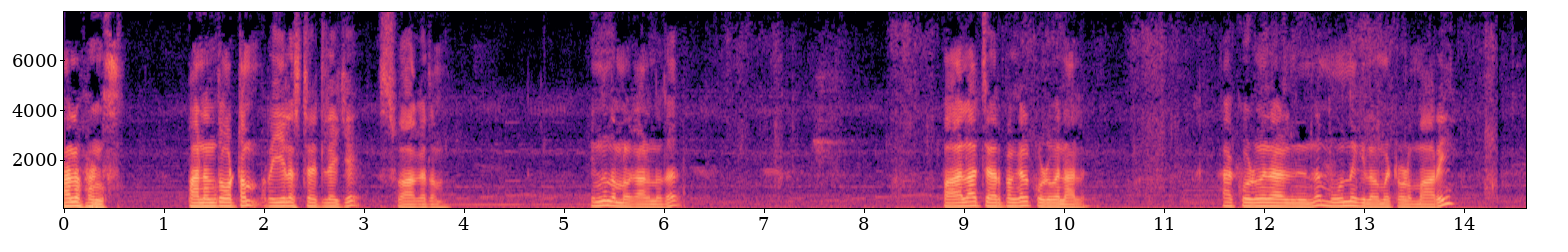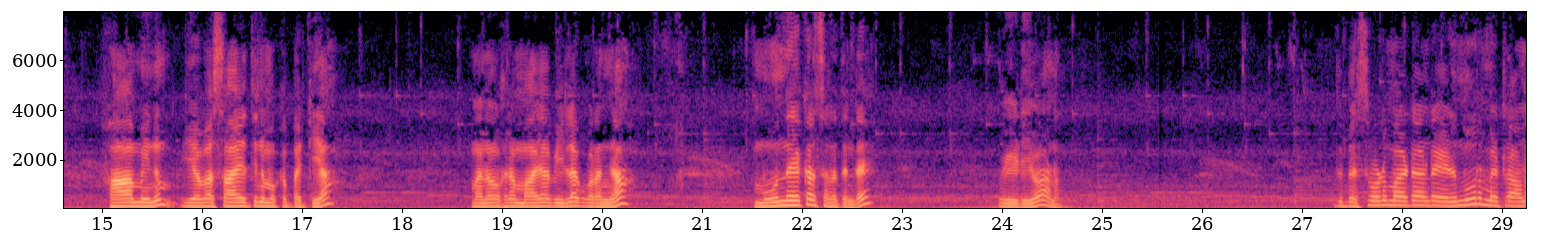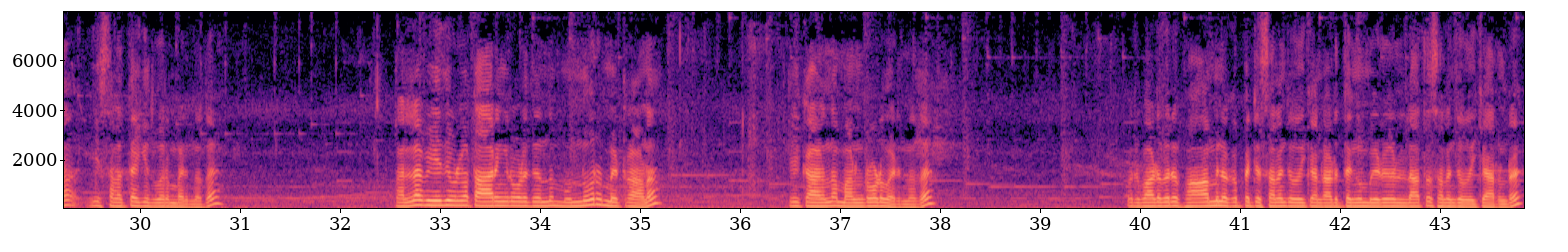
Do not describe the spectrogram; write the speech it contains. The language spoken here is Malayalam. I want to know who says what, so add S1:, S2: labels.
S1: ഹലോ ഫ്രണ്ട്സ് പനന്തോട്ടം റിയൽ എസ്റ്റേറ്റിലേക്ക് സ്വാഗതം. ഇന്ന് നമ്മൾ കാണുന്നത് പാലാ ചേർപ്പങ്കൽ കൊഴുവനാൽ. ആ കൊഴുവനാലിൽ നിന്ന് മൂന്ന് കിലോമീറ്ററോളം മാറി ഫാമിനും വ്യവസായത്തിനുമൊക്കെ പറ്റിയ മനോഹരമായ വില കുറഞ്ഞ മൂന്നേക്കർ സ്ഥലത്തിന്റെ വീഡിയോ ആണ്. ഇത് ബസ് റോഡുമായിട്ടാണ്ട് എഴുന്നൂറ് ആണ് ഈ സ്ഥലത്തേക്ക് ദൂരം വരുന്നത്. നല്ല വീതിയുള്ള ടാറിംഗ് റോഡിൽ നിന്ന് മുന്നൂറ് മീറ്ററാണ് ഈ കാണുന്ന മൺ റോഡ് വരുന്നത്. ഒരുപാട് പേര് ഫാമിനൊക്കെ പറ്റിയ സ്ഥലം ചോദിക്കാറുണ്ട്. അടുത്തെങ്കിലും വീടുകളില്ലാത്ത സ്ഥലം ചോദിക്കാറുണ്ട്.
